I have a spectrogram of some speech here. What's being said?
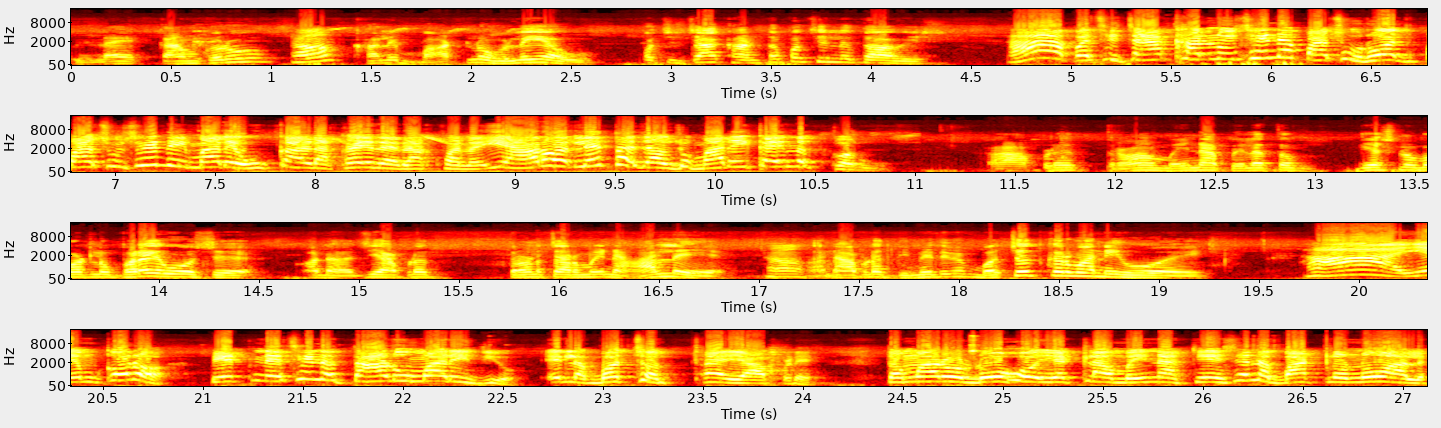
પેલા એક કામ કરું હા? ખાલી બાટલો લઈ આવું. પછી ચા ખાંડ તો પછી લેતો આવીશ. હા પછી ચા ખાંડનું છે ને પાછું રોજ પાછું છે ને મારે ઉકાળા કઈને રાખવાના. એ હારો લેતા જ આવજો. મારે કઈ નથી કરવું. આપણે ત્રણ મહિના પહેલા તો ગેસનો બાટલો ભરાયો છે અને હજી આપણે ત્રણ ચાર મહિના હાલે. અને આપણે ધીમે ધીમે બચત કરવાની હોય. હા એમ કરો. પેટને છે ને તાળું મારી દ્યો. એટલે બચત થાય આપણે. તમારો ડોહો એટલા મહિના કે છે ને બાટલો નો હાલે.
